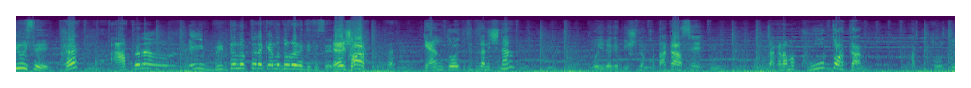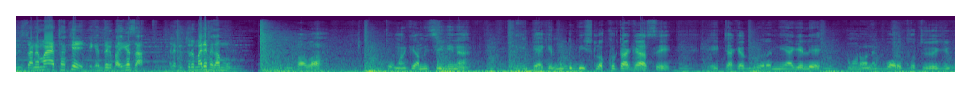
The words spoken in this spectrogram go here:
কি হইছে? হ্যাঁ? আপনারা এই বৃদ্ধ লোকটারা কেন দৌড়ানি দিতেছে এই সর! হ্যাঁ? কেন দৌড়াইতে দিতে জানিস না? ওই ব্যাগে বিশ লক্ষ টাকা আছে। ওই টাকাটা আমার খুব দরকার। আর তোর যদি জানে মায়া থাকে এখান থেকে ভাইগা যা। তাহলে কিন্তু তোরে মারে ফেলামু। বাবা তোমাকে আমি চিনি না। এই ব্যাগের মধ্যে বিশ লক্ষ টাকা আছে। এই টাকাগুলো ওরা নিয়ে গেলে আমার অনেক বড় ক্ষতি হয়ে যাব।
